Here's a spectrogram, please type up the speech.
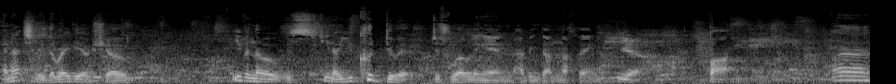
And actually, the radio show, even though it was, you know, you could do it just rolling in, having done nothing, Yeah. but uh,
